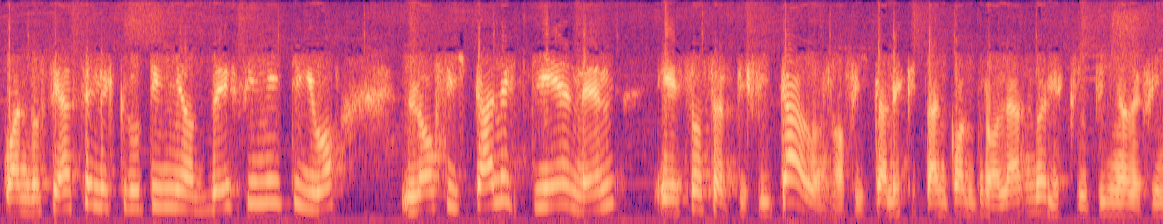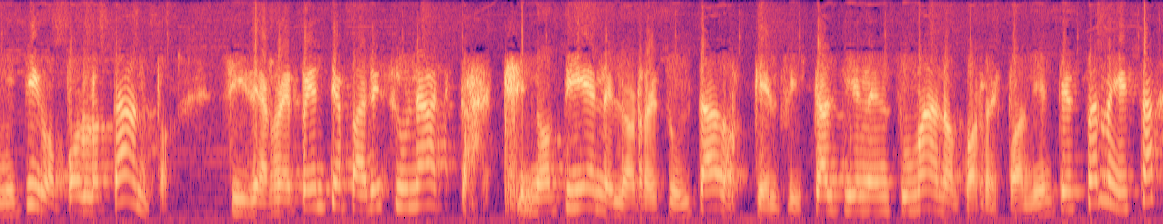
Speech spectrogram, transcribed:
Cuando se hace el escrutinio definitivo, los fiscales tienen esos certificados, los fiscales que están controlando el escrutinio definitivo. Por lo tanto, si de repente aparece un acta que no tiene los resultados que el fiscal tiene en su mano correspondiente a esta mesa,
